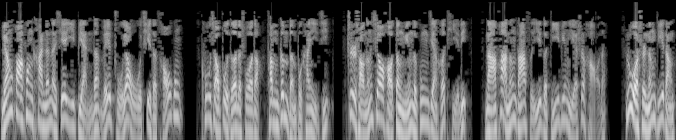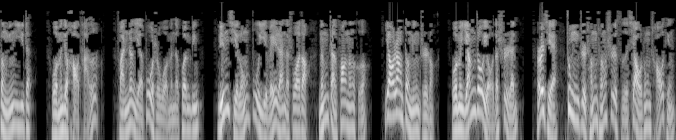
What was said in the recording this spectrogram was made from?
梁化凤看着那些以扁担为主要武器的曹公，哭笑不得的说道：“他们根本不堪一击，至少能消耗邓明的弓箭和体力，哪怕能打死一个敌兵也是好的。若是能抵挡邓明一阵，我们就好谈了。”反正也不是我们的官兵，林启龙不以为然的说道：“能战方能和，要让邓明知道，我们扬州有的是人，而且众志成城，誓死效忠朝廷，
